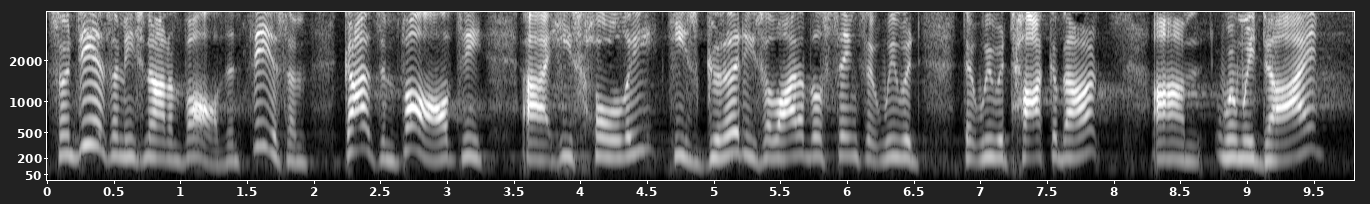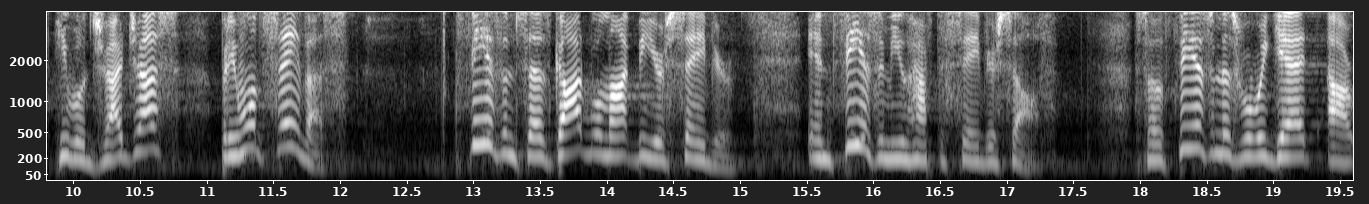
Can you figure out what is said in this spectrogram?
So in deism, he's not involved. In theism, God's involved. He, uh, he's holy, he's good, he's a lot of those things that we would, that we would talk about. Um, when we die, he will judge us, but he won't save us. Theism says God will not be your savior. In theism, you have to save yourself. So, theism is where we get uh,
